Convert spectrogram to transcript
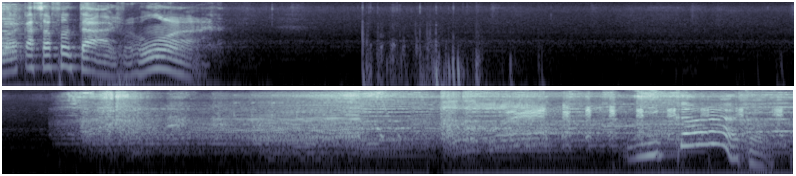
Bora caçar fantasma. Vamos lá. Caraca.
